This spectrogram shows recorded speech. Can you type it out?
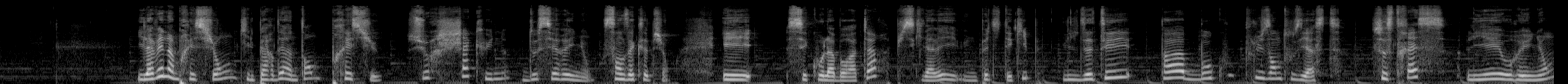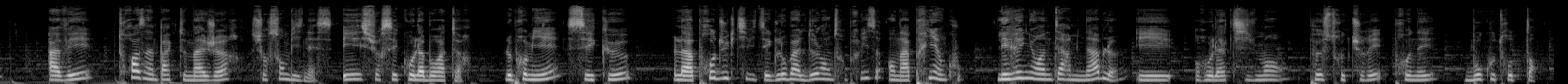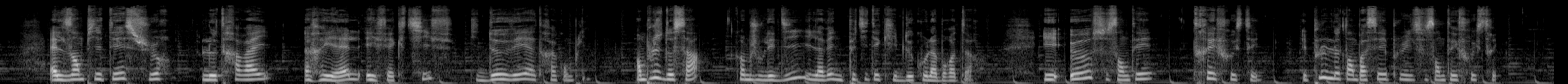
Il avait l'impression qu'il perdait un temps précieux sur chacune de ses réunions, sans exception. Et ses collaborateurs, puisqu'il avait une petite équipe, ils étaient pas beaucoup plus enthousiastes. Ce stress lié aux réunions avait trois impacts majeurs sur son business et sur ses collaborateurs. Le premier, c'est que la productivité globale de l'entreprise en a pris un coup. Les réunions interminables et relativement peu structurées prenaient beaucoup trop de temps. Elles empiétaient sur le travail réel, effectif, qui devait être accompli. En plus de ça, comme je vous l'ai dit, il avait une petite équipe de collaborateurs. Et eux se sentaient très frustrés. Et plus le temps passait, plus ils se sentaient frustrés.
